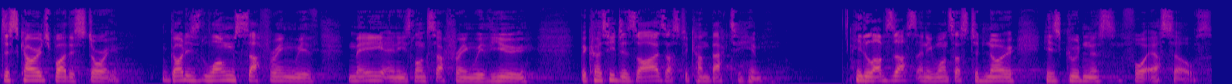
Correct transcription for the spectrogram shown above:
discouraged by this story. God is long suffering with me and He's long suffering with you because He desires us to come back to Him. He loves us and He wants us to know His goodness for ourselves.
